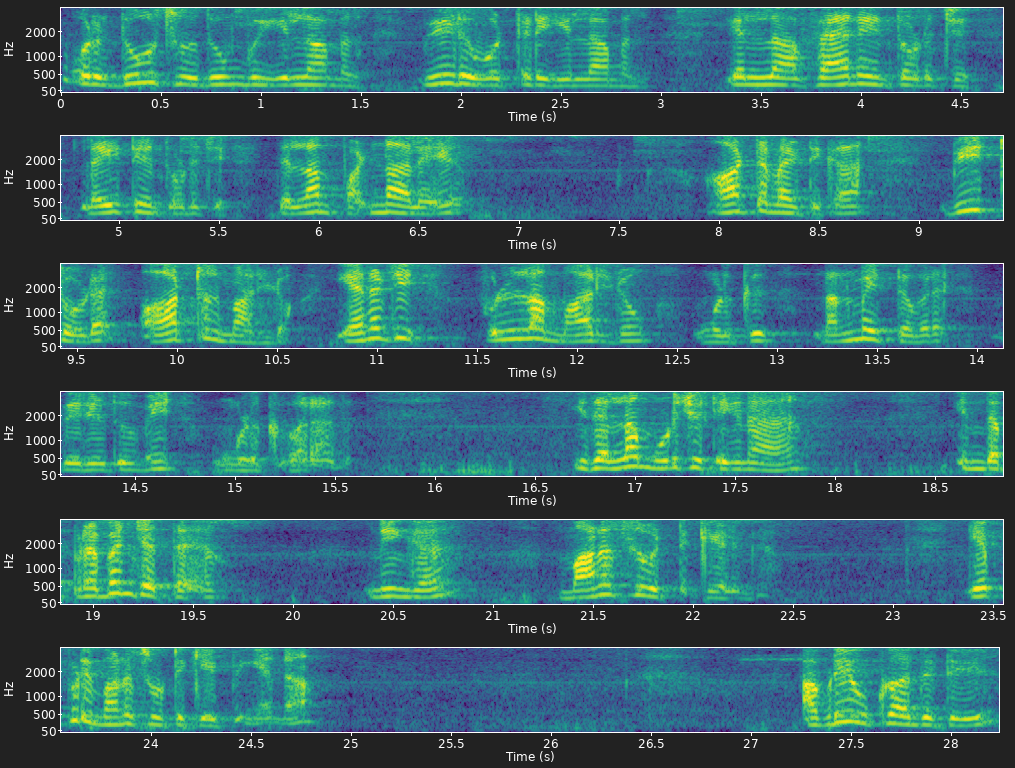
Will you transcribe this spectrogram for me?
ஒரு தூசு தும்பு இல்லாமல் வீடு ஒட்டடை இல்லாமல் எல்லா ஃபேனையும் தொடச்சி லைட்டையும் தொடச்சி இதெல்லாம் பண்ணாலே ஆட்டோமேட்டிக்காக வீட்டோட ஆற்றல் மாறிடும். எனர்ஜி ஃபுல்லாக மாறிடும். உங்களுக்கு நன்மை தவிர வேறு எதுவுமே உங்களுக்கு வராது. இதெல்லாம் முடிச்சுட்டிங்கன்னா இந்த பிரபஞ்சத்தை நீங்கள் மனசு விட்டு கேளுங்க. எப்படி மனசு விட்டு கேட்பீங்கன்னா அப்படியே உட்காந்துட்டு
